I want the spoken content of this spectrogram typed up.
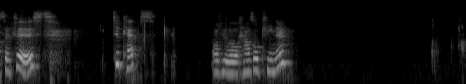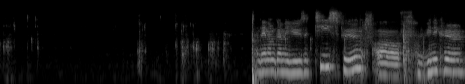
So first, two caps of your household cleaner And then I'm going to use a teaspoon of vinegar,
